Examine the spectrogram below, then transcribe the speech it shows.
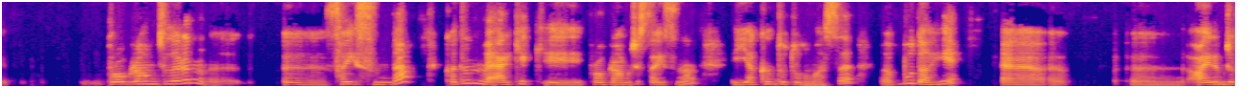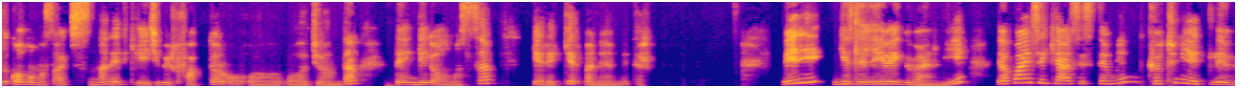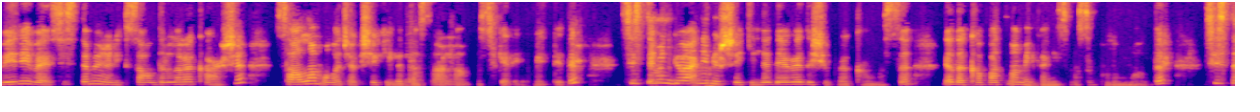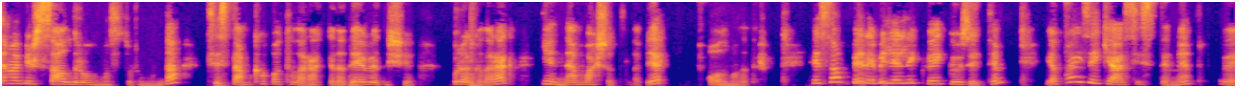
programcıların e, sayısında kadın ve erkek e, programcı sayısının yakın tutulması, e, bu dahi e, ayrımcılık olmaması açısından etkileyici bir faktör olacağından dengeli olması gerekir, önemlidir. Veri gizliliği ve güvenliği, yapay zeka sisteminin kötü niyetli veri ve sisteme yönelik saldırılara karşı sağlam olacak şekilde tasarlanması gerekmektedir. Sistemin güvenli bir şekilde devre dışı bırakılması ya da kapatma mekanizması bulunmalıdır. Sisteme bir saldırı olması durumunda sistem kapatılarak ya da devre dışı bırakılarak yeniden başlatılabilir olmalıdır. Hesap verebilirlik ve gözetim, yapay zeka sistemi e,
